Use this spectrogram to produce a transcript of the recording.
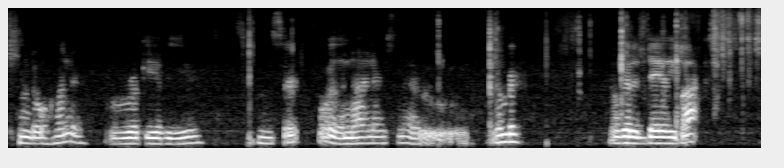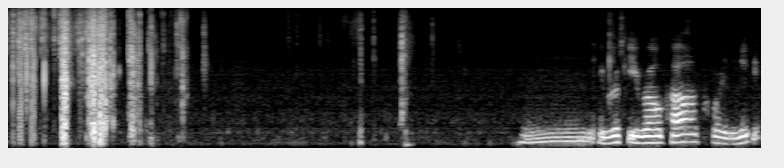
Kendall Hunter, rookie of the year. Insert for the Niners. No number. We'll go to daily box. A rookie roll call, Corey Liuget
